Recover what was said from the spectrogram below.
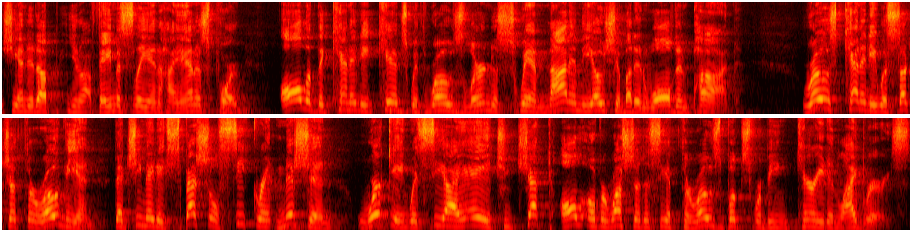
she ended up, you know, famously in Hyannisport, all of the Kennedy kids with Rose learned to swim, not in the ocean, but in Walden Pond. Rose Kennedy was such a Thoreauvian that she made a special secret mission working with CIA to check all over Russia to see if Thoreau's books were being carried in libraries.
